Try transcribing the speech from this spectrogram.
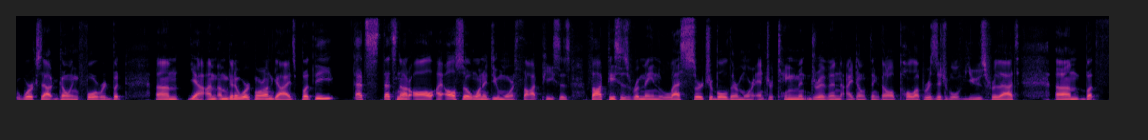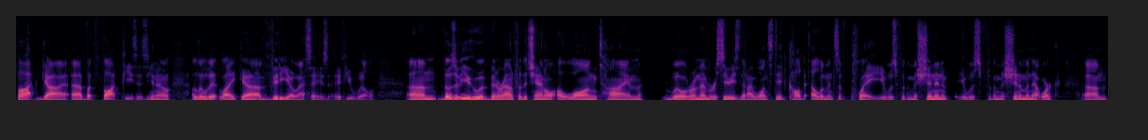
works out going forward. But um, yeah, I'm, I'm going to work more on guides. But the that's that's not all. I also want to do more thought pieces. Thought pieces remain less searchable. They're more entertainment driven. I don't think that I'll pull up residual views for that. Um, but thought guy, uh, but thought pieces. You know, a little bit like uh, video essays, if you will. Um, those of you who have been around for the channel a long time will remember a series that I once did called Elements of Play. It was for the Machinima, it was for the Machinima network. Um,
